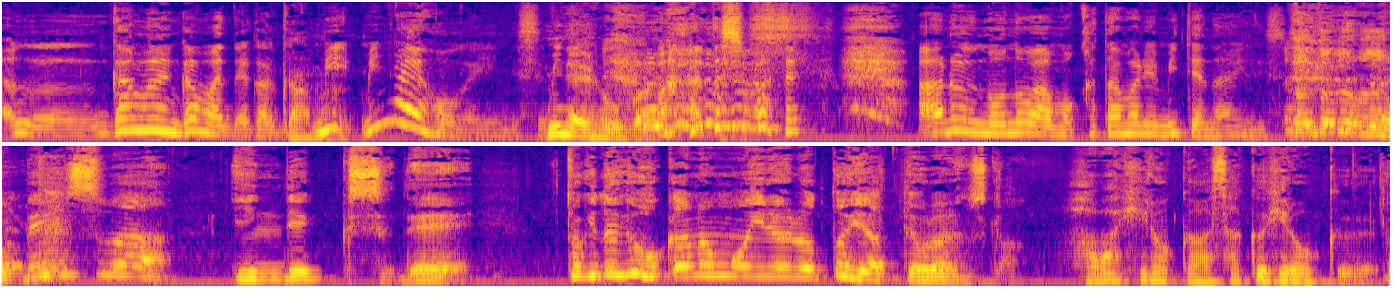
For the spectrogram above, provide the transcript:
我慢我慢。だから見見ない方がいいんですよ、ね、見ない方がいい。私もねあるものはもう塊は見てないんですよ。例えばでもベースはインデックスで時々他のもいろいろとやっておられるんですか？幅広く浅く広く。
